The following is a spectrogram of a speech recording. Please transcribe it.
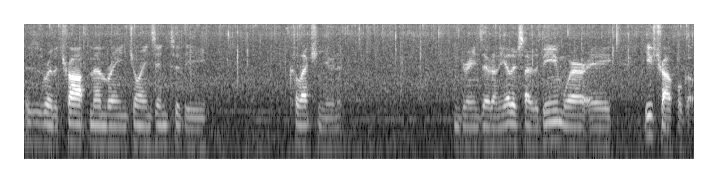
This is where the trough membrane joins into the collection unit and drains out on the other side of the beam where a eave trough will go.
